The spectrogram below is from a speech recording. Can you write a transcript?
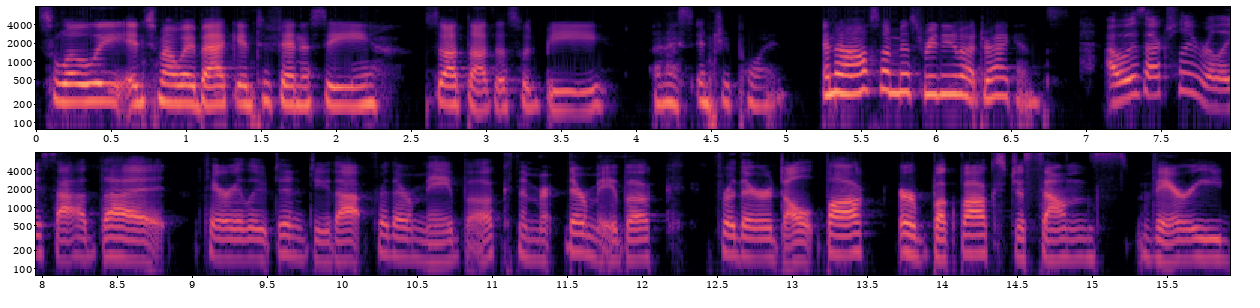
slowly inch my way back into fantasy. So I thought this would be a nice entry point. And I also miss reading about dragons. I was actually really sad that FairyLoot didn't do that for their May book. The, their May book for their adult box or book box just sounds very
